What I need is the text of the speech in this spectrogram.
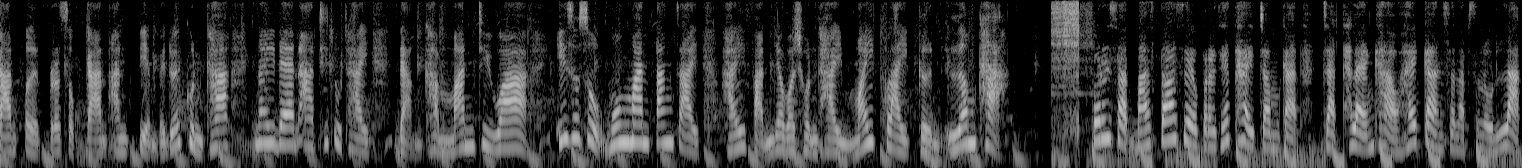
การเปิดประสบการณ์อันเปี่ยมไปด้วยคุณค่า ในแดนอาทิตย์อุทัยดังคำมั่นที่ว่าอีซูซูมุ่งมั่นตั้งใจ ให้ฝันเยาวชนไทยไม่ไกลเกินเอื้อมค่ะ บริษัทมาส d a าเซลประเทศไทยจำกัด จัดแถลงข่าวให้การสนับสนุนหลัก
